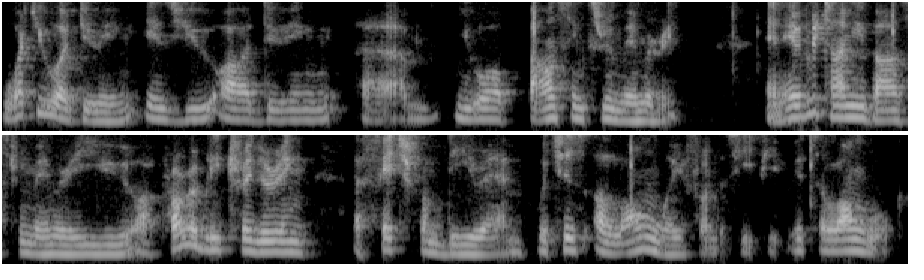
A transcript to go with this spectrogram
what you are doing is you are doing, um, you are bouncing through memory. And every time you bounce through memory, you are probably triggering a fetch from DRAM, which is a long way from the CPU. It's a long walk.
